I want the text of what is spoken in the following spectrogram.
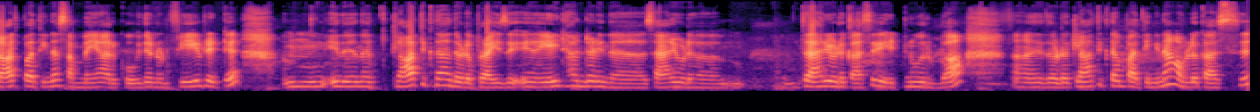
கிளாத் பார்த்தீங்கன்னா செம்மையாக இருக்கும். இது என்னோடய ஃபேவரெட்டு இது இந்த கிளாத்துக்கு தான் இதோட ப்ரைஸு எயிட் ஹண்ட்ரட் இந்த சாரியோட சாரியோட காசு எட்நூறுபா இதோட கிளாத்துக்கு தான் பார்த்தீங்கன்னா அவ்வளோ காசு.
